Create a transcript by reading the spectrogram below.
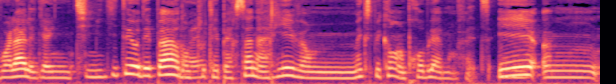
voilà, il y a une timidité au départ, donc Ouais. toutes les personnes arrivent en m'expliquant un problème en fait. Et euh,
